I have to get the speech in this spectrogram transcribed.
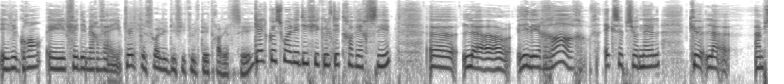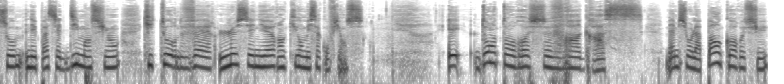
Et il est grand et il fait des merveilles. Quelles que soient les difficultés traversées. Quelles que soient les difficultés traversées, euh, la, il est rare, exceptionnel, que la, un psaume n'ait pas cette dimension qui tourne vers le Seigneur en qui on met sa confiance et dont on recevra grâce. Même si on l'a pas encore reçu,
